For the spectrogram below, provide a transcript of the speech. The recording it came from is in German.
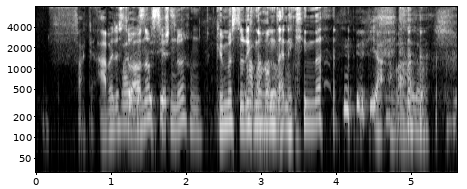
Fuck, arbeitest Weil du auch noch zwischendurch und kümmerst du dich noch um hallo. deine Kinder? ja, aber hallo.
